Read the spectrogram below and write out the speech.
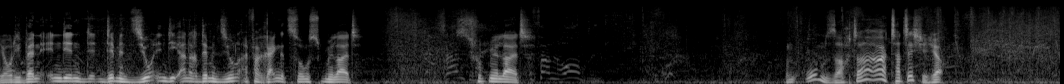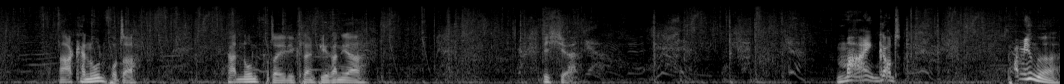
Jo, die werden in den Dimension, in die andere Dimension einfach reingezogen. Es tut mir leid. Es tut mir leid. Von oben. Sagt er? Ah, tatsächlich, ja. Ah, Kanonenfutter. Kanonenfutter, die kleinen Piranha. Stiche. Mein Gott. Bam, Junge.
